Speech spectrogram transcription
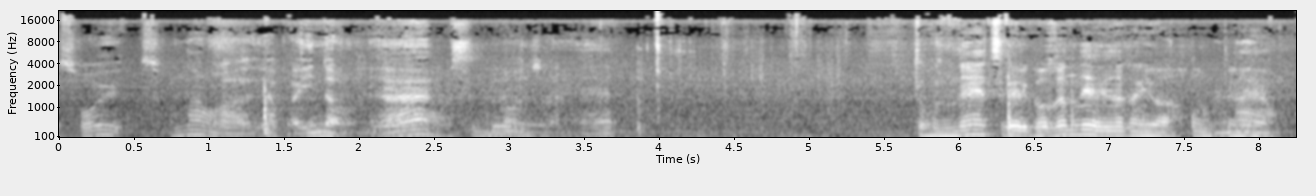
そういうそんなのがやっぱいいんだろうね。すごい。ねどんなやつがいるか分かんないよ世の中には本当に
